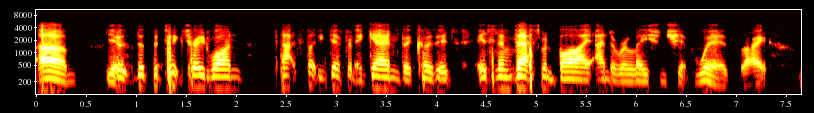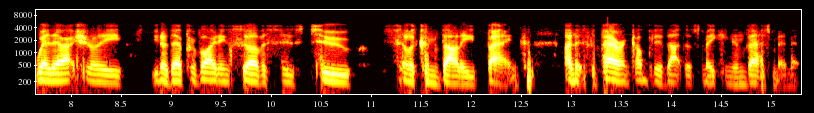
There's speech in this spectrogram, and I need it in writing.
Um, yeah. The, the, the TickTrade one that's slightly different again because it's it's an investment by and a relationship with right where they're actually you know they're providing services to Silicon Valley Bank and it's the parent company of that that's making investment in it.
